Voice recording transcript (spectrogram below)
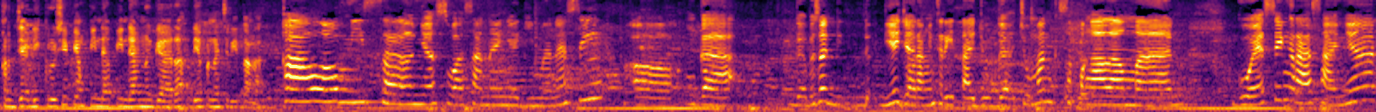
kerja di cruise ship yang pindah-pindah negara? Dia pernah cerita nggak? Kalau misalnya suasananya gimana sih? Eh, nggak nggak bisa di- dia jarang cerita juga. Cuman sepengalaman gue sih ngerasanya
